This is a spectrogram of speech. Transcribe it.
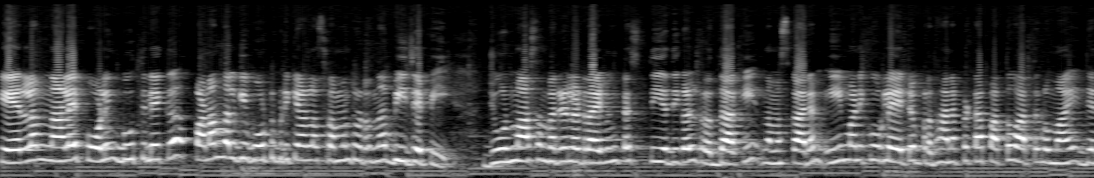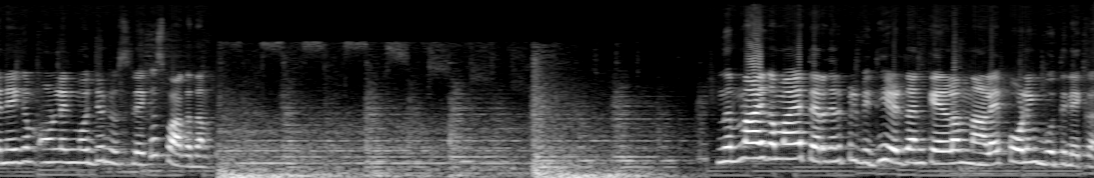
കേരളം നാളെ പോളിംഗ് ബൂത്തിലേക്ക് പണം നൽകി വോട്ട് പിടിക്കാനുള്ള ശ്രമം തുടർന്ന് ബി ജെ പി. ജൂൺ മാസം വരെയുള്ള ഡ്രൈവിംഗ് ടെസ്റ്റ് തീയതികൾ റദ്ദാക്കി. നമസ്കാരം. ഈ മണിക്കൂറിലെ ഏറ്റവും പ്രധാനപ്പെട്ട പത്ത് വാർത്തകളുമായി ജനേകം ഓൺലൈൻ മോജോ ന്യൂസിലേക്ക് സ്വാഗതം. നിർണായകമായ തെരഞ്ഞെടുപ്പിൽ വിധി എഴുതാൻ കേരളം നാളെ പോളിംഗ് ബൂത്തിലേക്ക്.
